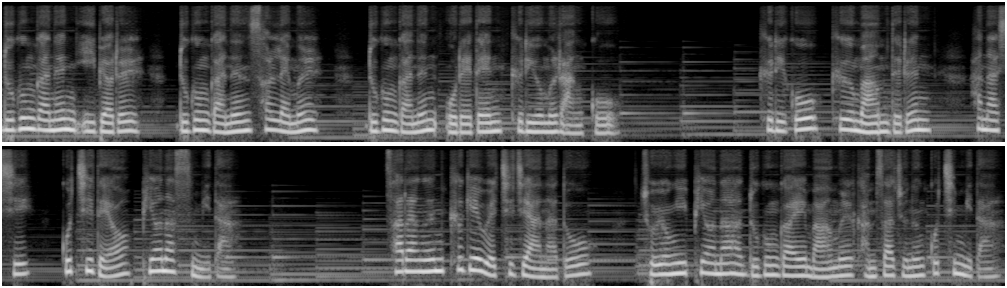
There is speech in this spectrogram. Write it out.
누군가는 이별을, 누군가는 설렘을, 누군가는 오래된 그리움을 안고, 그리고 그 마음들은 하나씩 꽃이 되어 피어났습니다. 사랑은 크게 외치지 않아도 조용히 피어나 누군가의 마음을 감싸주는 꽃입니다.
